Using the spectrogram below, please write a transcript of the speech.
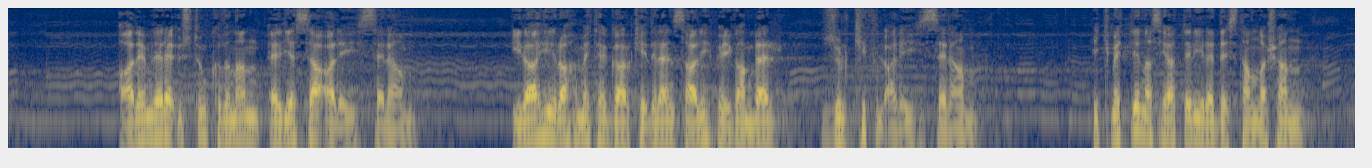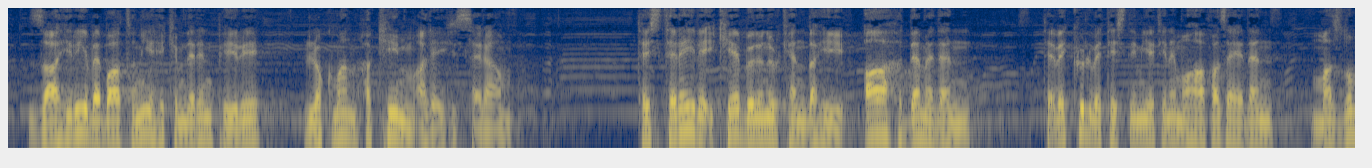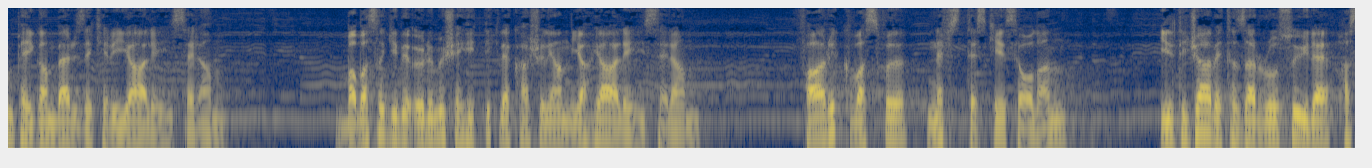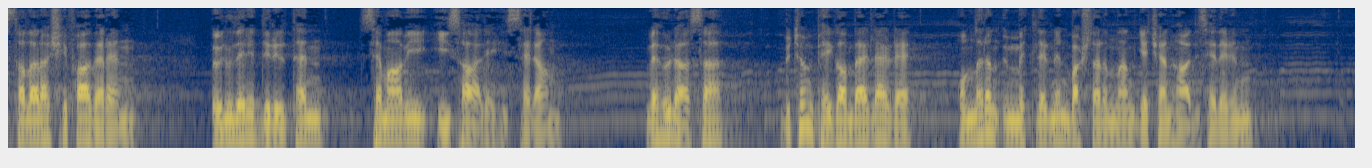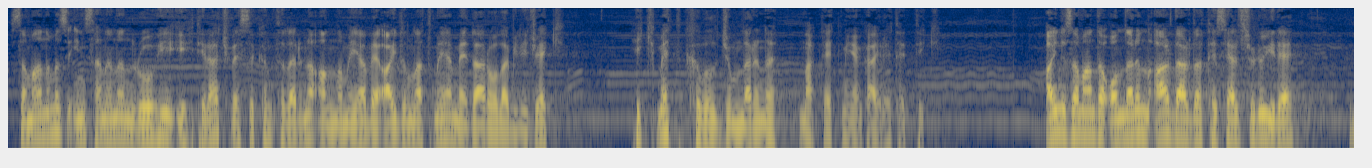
alemlere üstün kılınan Elyesa aleyhisselam, ilahi rahmete gark edilen salih peygamber Zülkifl aleyhisselam, hikmetli nasihatleriyle destanlaşan, zahiri ve batıni hekimlerin piri Lokman Hakim aleyhisselam, testere ile ikiye bölünürken dahi ah demeden, tevekkül ve teslimiyetini muhafaza eden mazlum peygamber Zekeriya aleyhisselam, babası gibi ölümü şehitlikle karşılayan Yahya aleyhisselam, farik vasfı nefs tezkiyesi olan, iltica ve tazarrusu ile hastalara şifa veren, ölüleri dirilten semavi İsa aleyhisselam ve hülasa bütün peygamberlerle onların ümmetlerinin başlarından geçen hadiselerin, zamanımız insanının ruhi ihtilaç ve sıkıntılarını anlamaya ve aydınlatmaya medar olabilecek hikmet kıvılcımlarını nakletmeye gayret ettik. Aynı zamanda onların ard arda teselsülü ile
